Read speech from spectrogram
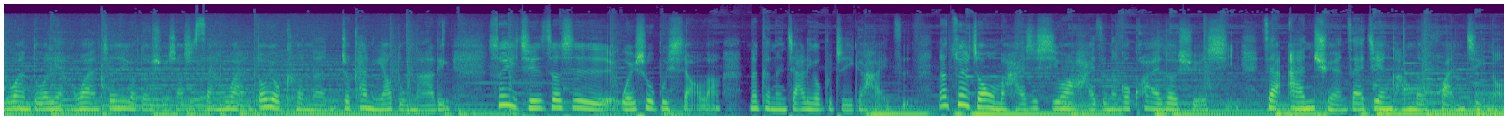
一万多、两万，甚至有的学校是三万都有可能，就看你要读哪里。所以其实这是为数不小了。那可能家里又不止一个孩子，那最终我们还是希望孩子能够快乐学习，在安全、在健康的环境哦。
